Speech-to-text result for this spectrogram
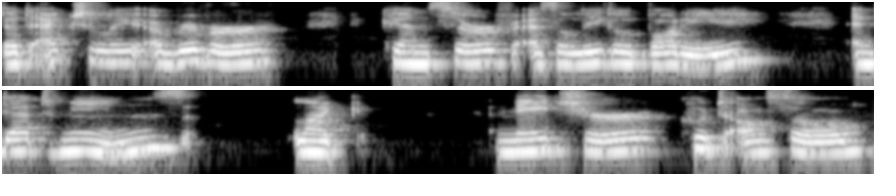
that actually a river can serve as a legal body. And that means, like, nature could also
